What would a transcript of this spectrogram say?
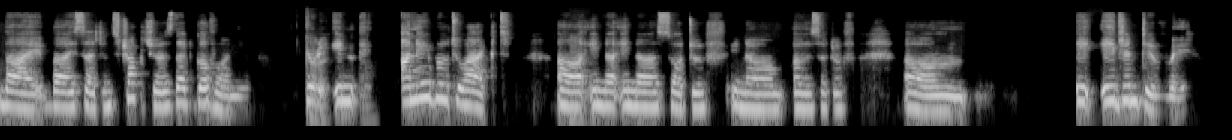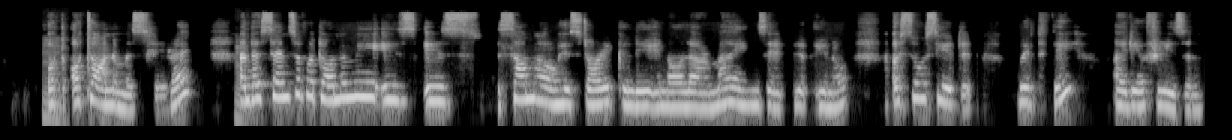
by by certain structures that govern you. You're in, unable to act uh, in a in a sort of in a, a sort of um, a- agentive way Hmm. aut- autonomously right Hmm. and the sense of autonomy is is somehow historically in all our minds it, you know associated with the idea of reason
